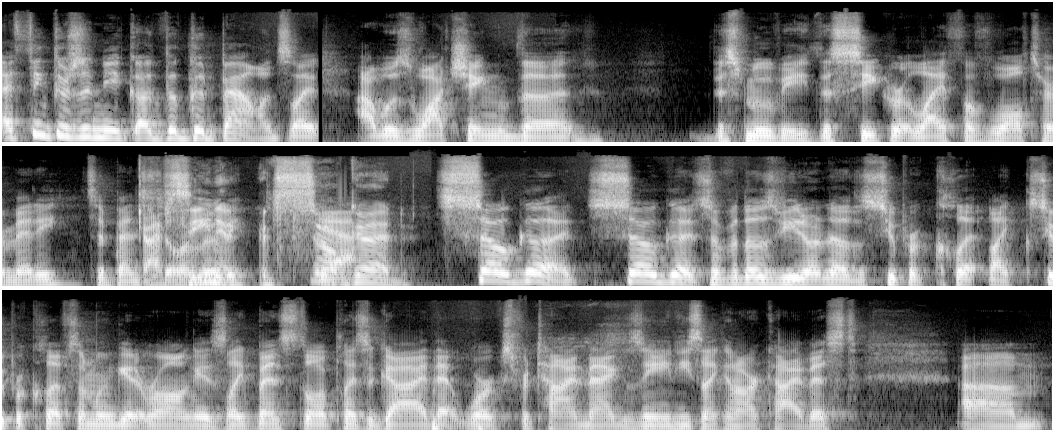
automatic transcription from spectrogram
I think there's a, neat- a good balance. Like I was watching the this movie, The Secret Life of Walter Mitty. It's a Ben Stiller I've seen movie. it. It's so good. so good, so good. So for those of you who don't know, the Super Clip, like Super Clips, I'm gonna get it wrong. Is like Ben Stiller plays a guy that works for Time magazine. He's like an archivist. Um,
